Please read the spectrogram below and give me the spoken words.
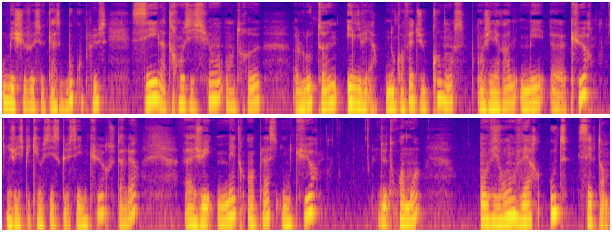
où mes cheveux se cassent beaucoup plus, c'est la transition entre l'automne et l'hiver. Donc en fait, je commence en général mes euh, cures. Je vais expliquer aussi ce que c'est une cure tout à l'heure. Euh, je vais mettre en place une cure de trois mois, environ vers août-septembre.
